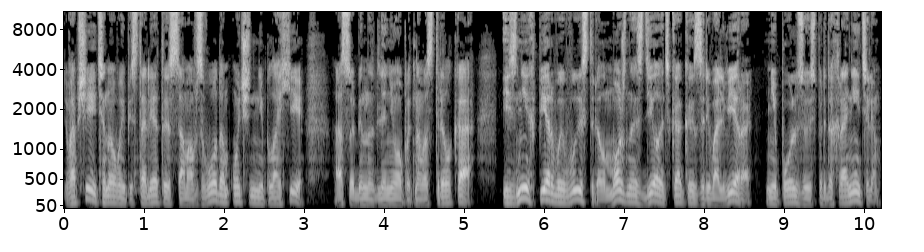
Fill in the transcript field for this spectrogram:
Вообще эти новые пистолеты с самовзводом очень неплохи, особенно для неопытного стрелка. Из них первый выстрел можно сделать как из револьвера, не пользуясь предохранителем,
